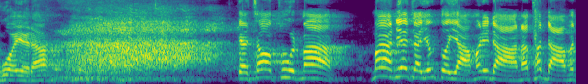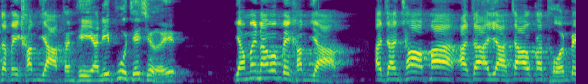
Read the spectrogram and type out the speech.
ควยๆอะนะ แกชอบพูดมากมาอันนี้อาจารย์ยกตัวอย่างไม่ได้ด่านะ ถ้าด่ามันจะเป็นคำหยาบทันที อันนี้พูดเฉยๆ ยังไม่นับว่าเป็นคำหยาบ อาจารย์ชอบมาก อาจารย์อยากจะเอากระโถนไป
